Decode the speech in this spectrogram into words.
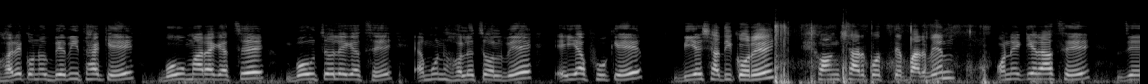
ঘরে কোনো বেবি থাকে, বউ মারা গেছে, বউ চলে গেছে, এমন হলে চলবে, এই আফুকে বিয়ে শাদি করে সংসার করতে পারবেন। অনেকের আছে যে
